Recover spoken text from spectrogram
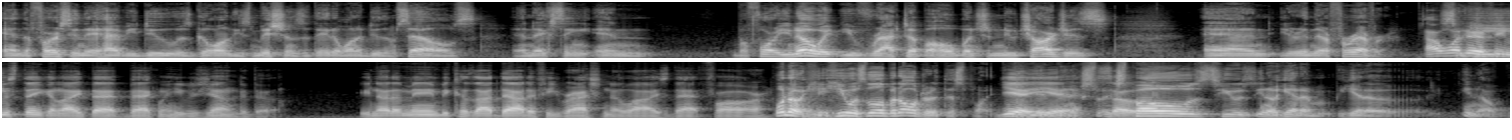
and the first thing they have you do is go on these missions that they don't want to do themselves and next thing in before you know it you've racked up a whole bunch of new charges and you're in there forever i wonder so he, if he was thinking like that back when he was younger though you know what I mean? Because I doubt if he rationalized that far. Well, no, he, he was a little bit older at this point. Yeah, he yeah. Ex- so, exposed. He was, you know, he had a he had a you know.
